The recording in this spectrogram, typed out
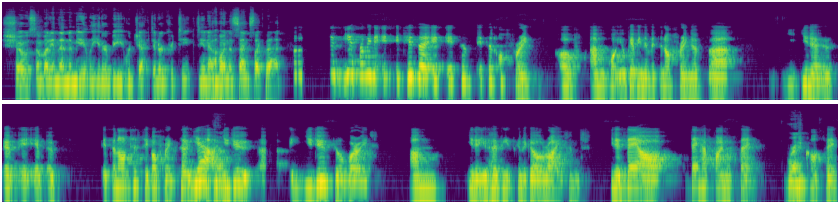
show somebody and then immediately either be rejected or critiqued? You know, in a sense like that. Yes, I mean it, it is a it, it's a it's an offering of um, what you're giving them. It's an offering of uh, you know of, of, of, it's an artistic offering. So yeah, Yeah. you do uh, you do feel worried. Um, you know, you're hoping it's going to go all right, and you know they are they have final say. Right. You can't say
